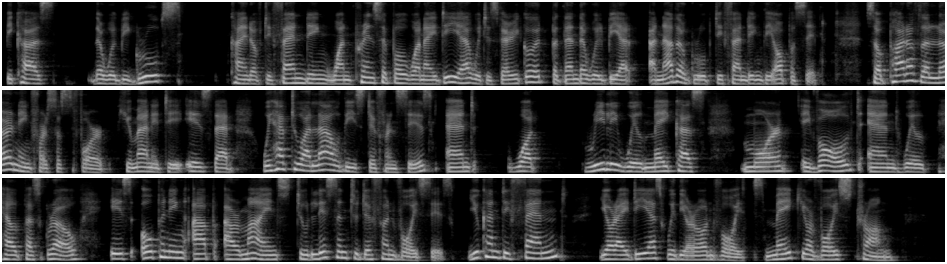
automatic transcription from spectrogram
because there will be groups kind of defending one principle, one idea, which is very good, but then there will be a, another group defending the opposite. So part of the learning for for humanity is that we have to allow these differences and what really will make us more evolved and will help us grow is opening up our minds to listen to different voices. You can defend your ideas with your own voice, make your voice strong.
